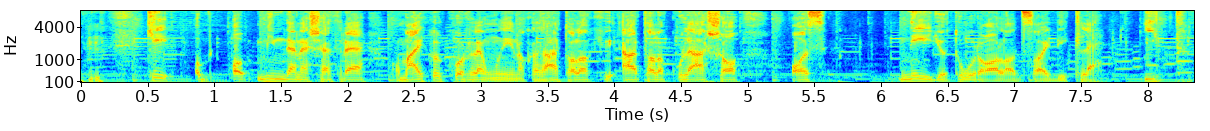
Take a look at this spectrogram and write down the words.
Ké, a, a, minden esetre a Michael Corleone-nak az átalak, átalakulása az négy-öt óra alatt zajlik le. Itt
